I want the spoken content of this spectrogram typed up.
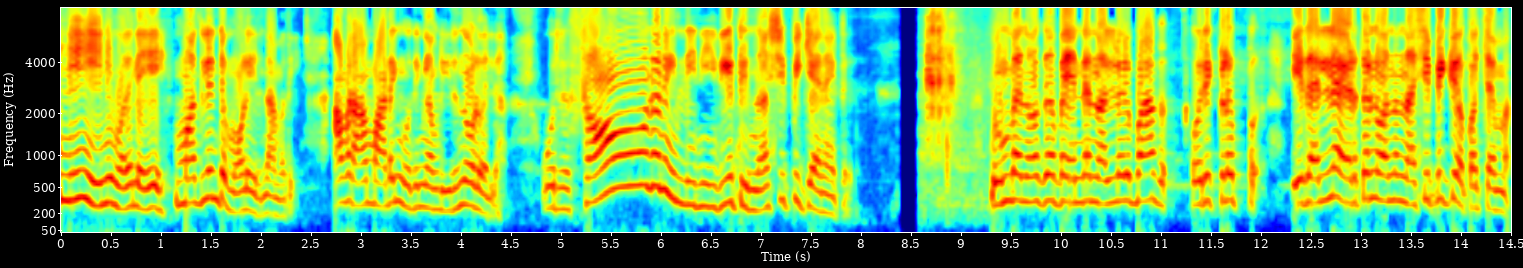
നീ ഇനി മുതലേ മതിലിന്റെ മോളെ ഇരുന്നാ മതി. അവിടെ ആ മടങ്ങി ഒതുങ്ങി അവിടെ ഇരുന്നോളുമല്ല. ഒരു സാധനം ഇല്ല നീ വീട്ടിൽ നശിപ്പിക്കാനായിട്ട്. മുമ്പ് നോക്കിയപ്പോ എന്റെ നല്ലൊരു ബാഗ് ഒരു ക്ലിപ്പ് ഇതെല്ലാം എടുത്തോണ്ട് വന്ന് നശിപ്പിക്കോ കൊച്ചമ്മ?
